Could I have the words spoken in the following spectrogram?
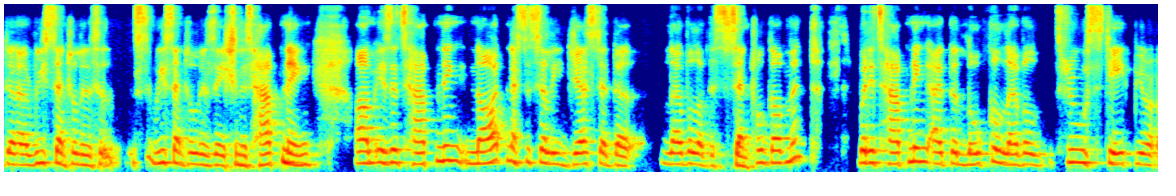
the recentralization is happening um, is it's happening not necessarily just at the level of the central government, but it's happening at the local level through state uh,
